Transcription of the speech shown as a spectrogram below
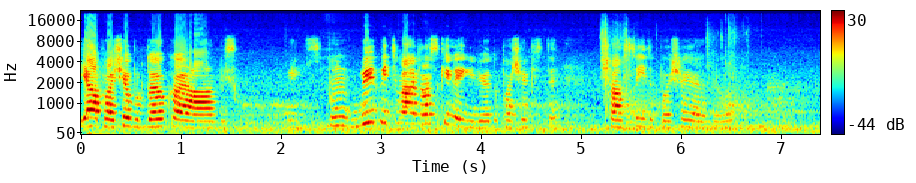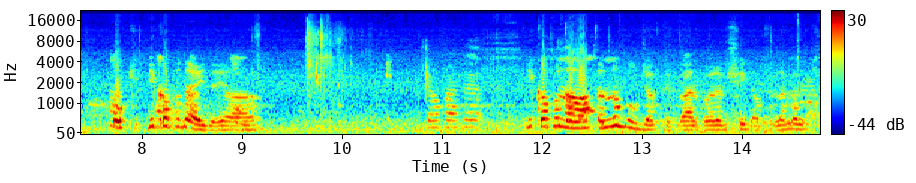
Ya paşa burada yok ya biz. Bu büyük bir ihtimal rastgele geliyordu paşa bizde. Şanslıydık paşa geldi o. o kilitli kapıdaydı ya. Yok abi. Bir kapının anahtarını bulacaktık galiba öyle bir şeydi hatırlamıyorum ki.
